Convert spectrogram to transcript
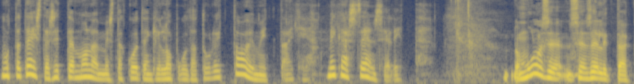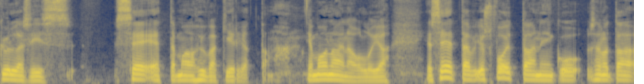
Mutta teistä sitten molemmista kuitenkin lopulta tuli toimittajia. Mikä sen selittää? No mulla sen, sen selittää kyllä siis se, että mä oon hyvä kirjoittamaan. Ja mä oon aina ollut. Ja, ja se, että jos voittaa niin kuin sanotaan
